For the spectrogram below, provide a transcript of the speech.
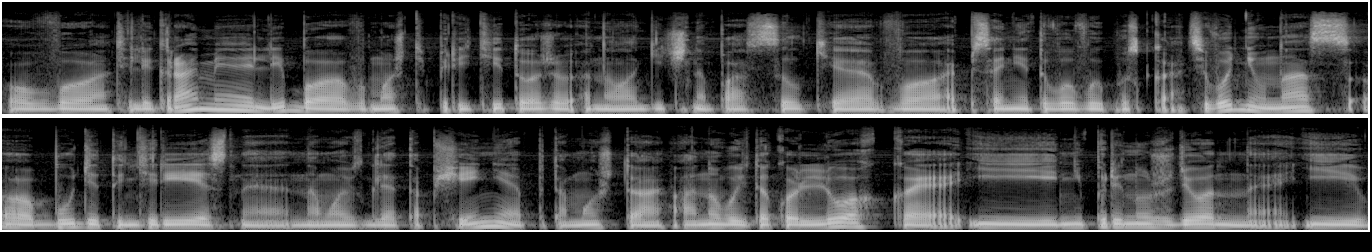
в телеграме, либо вы можете перейти тоже аналогично по ссылке в описании этого выпуска. Сегодня у нас э, будет интересное, на мой взгляд, общение, потому что оно будет такое легкое и непринужденное, и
